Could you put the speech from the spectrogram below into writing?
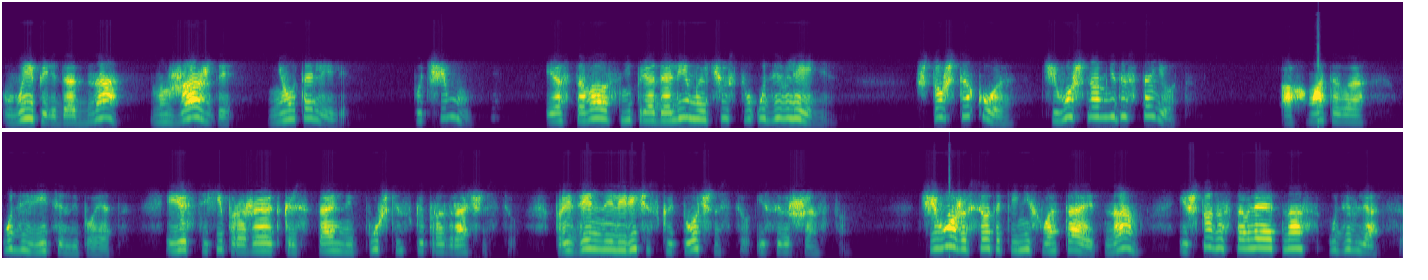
выпили до дна, но жажды не утолили. Почему? И оставалось непреодолимое чувство удивления. Что ж такое? Чего ж нам не достает? Ахматова удивительный поэт. Ее стихи поражают кристальной пушкинской прозрачностью, предельной лирической точностью и совершенством. Чего же все-таки не хватает нам и что заставляет нас удивляться?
